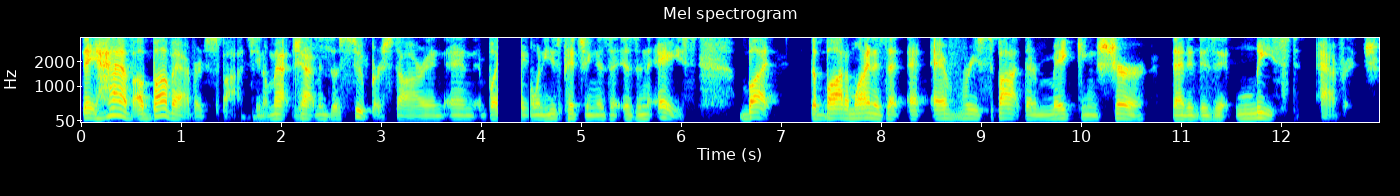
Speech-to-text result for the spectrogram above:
They have above average spots. You know, Matt Chapman's yes. a superstar, and and Blake when he's pitching is a, is an ace. But the bottom line is that at every spot they're making sure that it is at least average.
